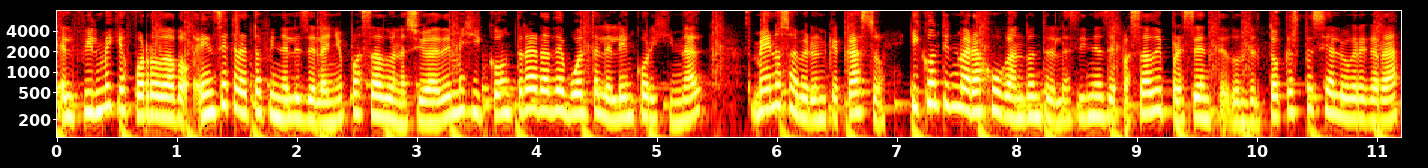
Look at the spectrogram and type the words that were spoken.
El filme que fue rodado en secreto a finales del año pasado en la Ciudad de México traerá de vuelta el elenco original, menos a Verónica Castro, y continuará jugando entre las líneas de pasado y presente, donde el toque especial lo agregará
